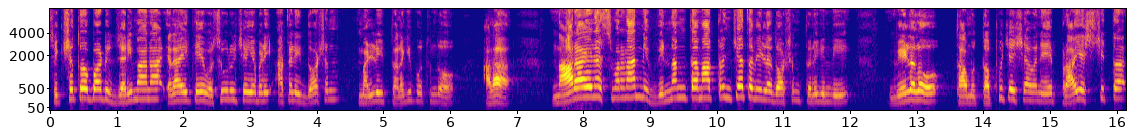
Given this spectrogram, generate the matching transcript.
శిక్షతో పాటు జరిమానా ఎలా అయితే వసూలు చేయబడి అతడి దోషం మళ్ళీ తొలగిపోతుందో అలా నారాయణ స్మరణాన్ని విన్నంత మాత్రం చేత వీళ్ళ దోషం తొలగింది. వీళ్ళలో తాము తప్పు చేశామనే ప్రాయశ్చిత్త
